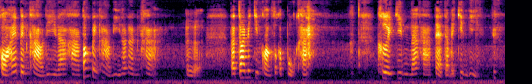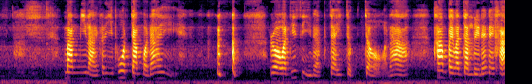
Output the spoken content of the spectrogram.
ขอให้เป็นข่าวดีนะคะ ต้องเป็นข่าวดีเท่านั้นค่ะ เออ แต่จ้อยไม่กินของสกปรกค่ะ เคยกินนะคะ แต่จะไม่กินอีก มันมีหลายคดีโพดจำบ่ได้ รอวันที่สี่แบบใจจดจ่อนะคะข้ามไปวันจันทร์เลยได้ไหมคะ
